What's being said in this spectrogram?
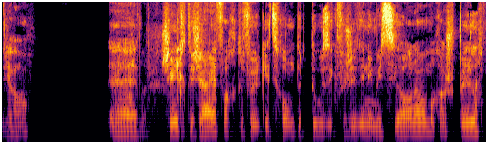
Ja, äh, die Geschichte ist einfach, dafür gibt es 100.000 verschiedene Missionen, die man kann spielen kann.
